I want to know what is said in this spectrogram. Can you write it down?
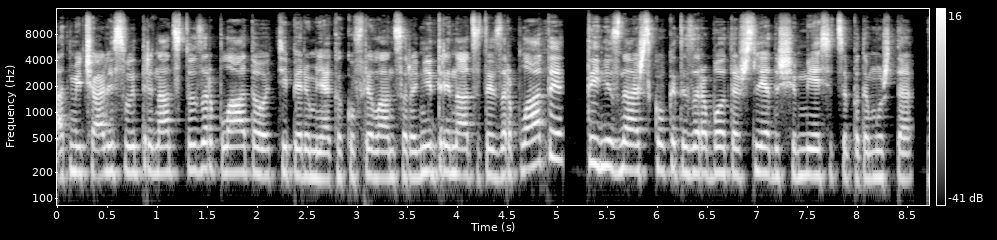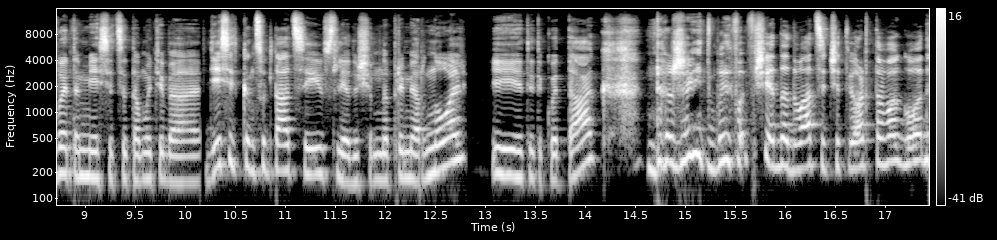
отмечали свою тринадцатую зарплату. Теперь у меня, как у фрилансера, не тринадцатой зарплаты. Ты не знаешь, сколько ты заработаешь в следующем месяце, потому что в этом месяце там у тебя 10 консультаций, в следующем, например, 0. И ты такой, так, дожить бы вообще до 24 года.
